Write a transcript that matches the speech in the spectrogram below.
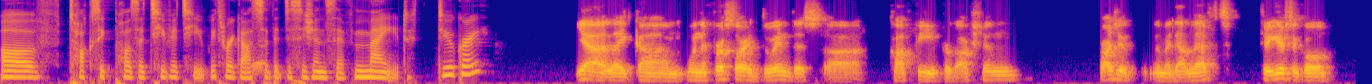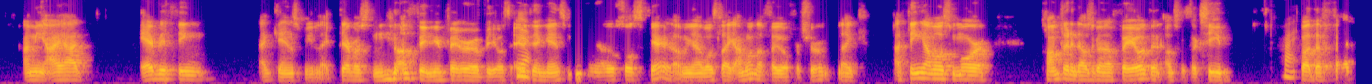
of toxic positivity with regards to the decisions they've made. Do you agree? Yeah, like um, when I first started doing this uh, coffee production project that my dad left three years ago, I mean, I had everything against me. Like there was nothing in favor of me. It was everything yeah. against me. And I was so scared. I mean, I was like, I'm gonna fail for sure. Like I think I was more confident I was gonna fail than I was gonna succeed. Right. But the fact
